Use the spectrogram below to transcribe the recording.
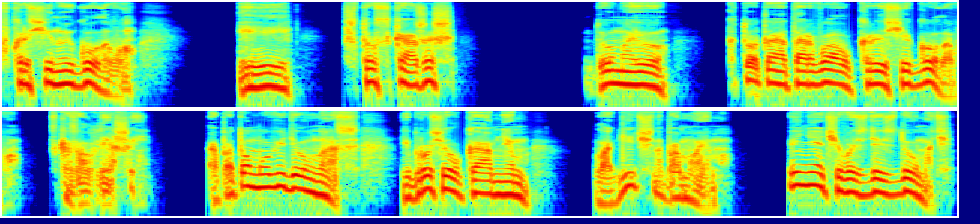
в крысиную голову. «И что скажешь?» «Думаю, кто-то оторвал крысе голову», — сказал Леший. «А потом увидел нас и бросил камнем. Логично, по-моему. И нечего здесь думать.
